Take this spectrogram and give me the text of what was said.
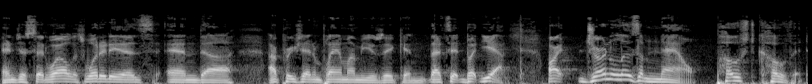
and just said, well, it's what it is. And, uh, I appreciate him playing my music and that's it. But yeah. All right. Journalism now, post COVID.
